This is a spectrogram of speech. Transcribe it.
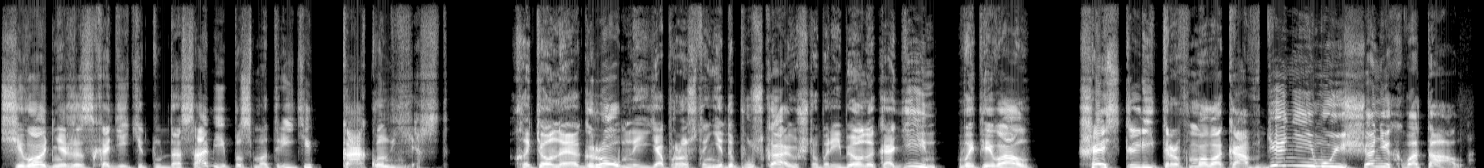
сегодня же сходите туда сами и посмотрите, как он ест. Хоть он и огромный, я просто не допускаю, чтобы ребенок один выпивал шесть литров молока в день, и ему еще не хватало.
